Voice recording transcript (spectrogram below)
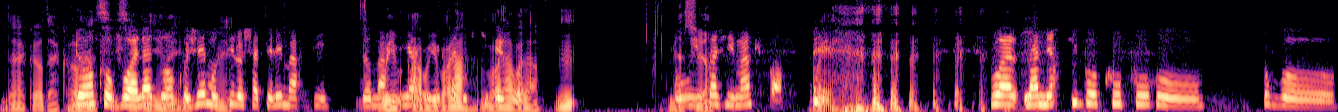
D'accord, d'accord. donc, merci, voilà, donc oui. j'aime Oui. aussi le chapelet mardi. De mardi Oui, ah oui, voilà, voilà, voilà. Hmm. Bien oui, sûr. ça, j'y manque pas. Oui. Voilà, merci beaucoup pour, euh, pour vos,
